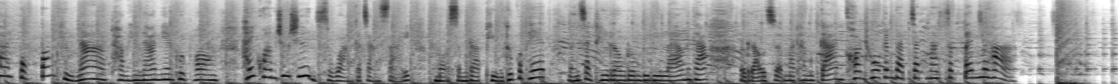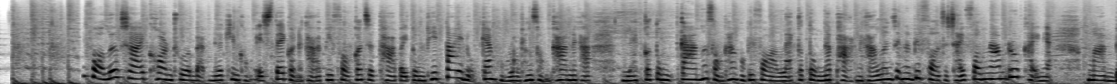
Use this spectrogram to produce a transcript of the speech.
การปกป้องผิวหน้าทำให้หน้าเนียนผุดพอง ให้ความชุ่มชื่น สว่างกระจ่างใส เหมาะสำหรับผิวทุกประเภท หลังจากที่เราลง BB แล้วนะคะ เราจะมาทำการคอนทัวร์กันแบบจัดหนักจัดเต็มเลยค่ะ ฟอร์เลือกใช้คอนทัวร์แบบเนื้อครีมของเอสเต้ก่อนนะคะ พี่ฟอร์ก็จะทาไปตรงที่ใต้โหนกแก้มของเราทั้งสองข้างนะคะ และก็ตรงกลางทั้งสองข้างของพี่ฟอร์และก็ตรงหน้าผากนะคะ หลังจากนั้นพี่ฟอร์จะใช้ฟองน้ำรูปไข่เนี่ยมาเบ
